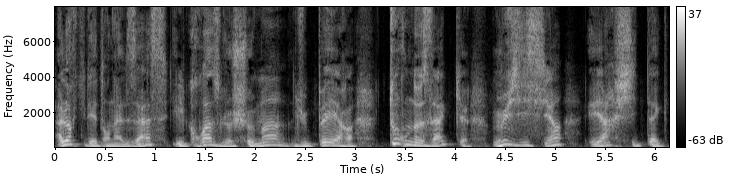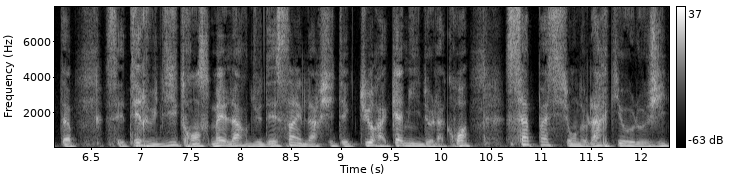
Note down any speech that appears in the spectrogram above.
Alors qu'il est en Alsace, il croise le chemin du père Tournezac, musicien et architecte. Cet érudit transmet l'art du dessin et de l'architecture à Camille Delacroix. Sa passion de l'archéologie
